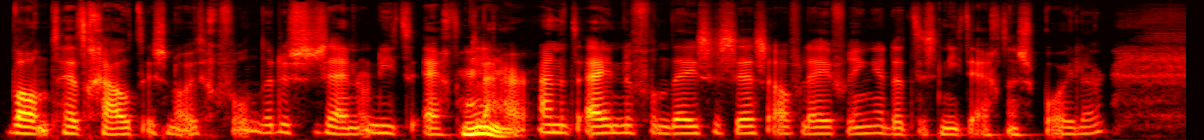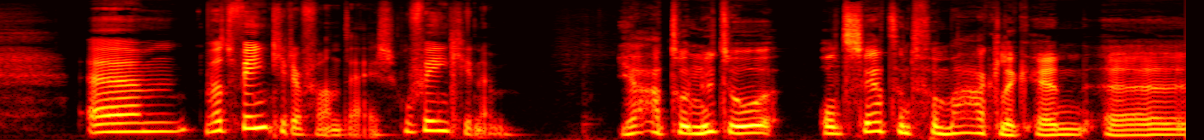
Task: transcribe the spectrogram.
Want het goud is nooit gevonden. Dus ze zijn nog niet echt klaar aan het einde van deze zes afleveringen. Dat is niet echt een spoiler. Ehm, wat vind je ervan, Thijs? Hoe vind je hem? Ja, tot nu toe ontzettend vermakelijk. En eh,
